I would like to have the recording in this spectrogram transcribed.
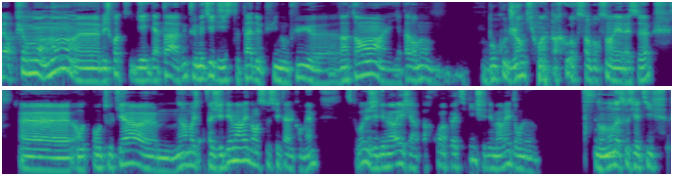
Alors purement non, euh, mais je crois qu'il n'y a, pas, vu que le métier n'existe pas depuis non plus euh, 20 ans, il n'y a pas vraiment beaucoup de gens qui ont un parcours 100% RSE. Euh, en, en, tout cas, non, moi, enfin, j'ai démarré dans le sociétal quand même, parce que j'ai démarré, j'ai un parcours un peu atypique. J'ai démarré dans le dans le monde associatif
